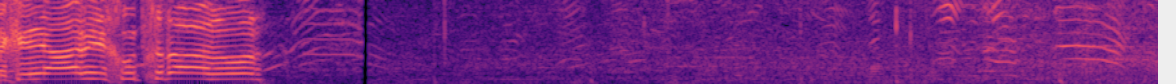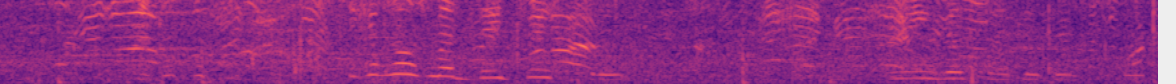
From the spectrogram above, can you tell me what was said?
Lekker, Jari, goed gedaan, hoor. Ik heb wel eens met D2 gespeeld. In één wedstrijd heb ik gespeeld.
